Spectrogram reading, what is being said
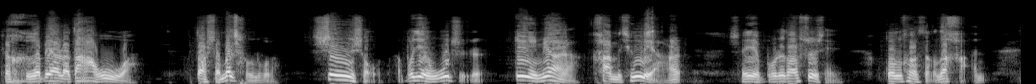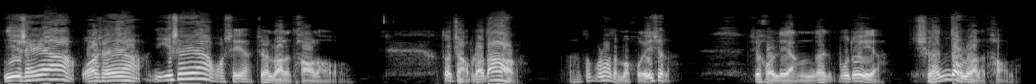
这河边的大雾啊，到什么程度了？伸手不见五指，对面啊看不清脸儿，谁也不知道是谁，光靠嗓子喊：“你谁呀？我谁呀？你谁呀？我谁呀？”这乱了套喽，都找不着道了啊，都不知道怎么回去了。最后两个部队呀，全都乱了套了。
